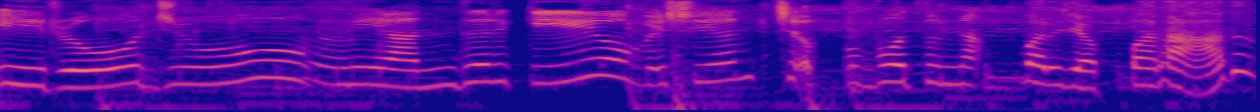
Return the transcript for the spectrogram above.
ఈ రోజు మీ అందరికి ఓ విషయం చెప్పబోతున్నా. మరి చెప్పరాదు.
